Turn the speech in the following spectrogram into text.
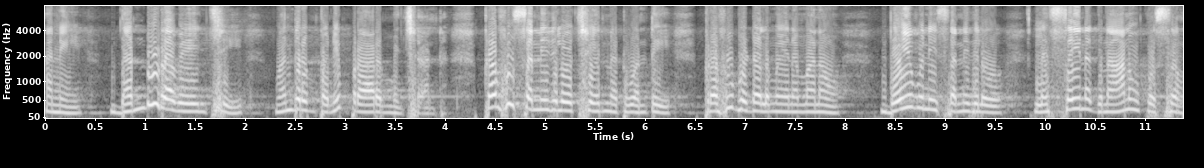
అని దండూర వేయించి మందిరం పని ప్రారంభించాడు ప్రభు సన్నిధిలో చేరినటువంటి ప్రభు బిడ్డలమైన మనం దేవుని సన్నిధిలో లెస్సైన జ్ఞానం కోసం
